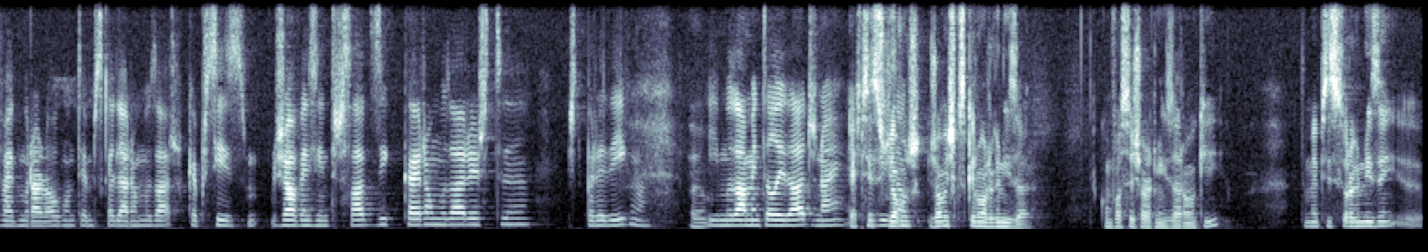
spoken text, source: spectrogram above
vai demorar algum tempo, se calhar, a mudar, porque é preciso jovens interessados e que queiram mudar este, este paradigma Ah, e mudar mentalidades, não é? É Esta preciso jovens, jovens que se queiram organizar, como vocês se organizaram aqui. Também é preciso que se organizem eh,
